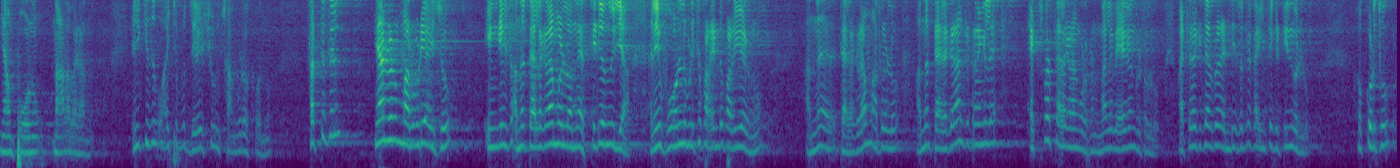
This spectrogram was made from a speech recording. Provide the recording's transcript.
ഞാൻ പോണു നാളെ വരാമെന്ന് എനിക്കിത് വായിച്ചപ്പോൾ ദേഷ്യവും സങ്കടമൊക്കെ വന്നു. സത്യത്തിൽ ഞാനൊരു മറുപടി അയച്ചു. ഇംഗ്ലീഷ് അന്ന് ടെലഗ്രാമുകളിൽ അന്ന് എസ് ടി ഡി ഒന്നുമില്ല അല്ലെങ്കിൽ ഫോണിൽ വിളിച്ച് പറയേണ്ടത് പറയുമായിരുന്നു. അന്ന് ടെലഗ്രാം മാത്രമേ ഉള്ളൂ. അന്ന് ടെലഗ്രാം കിട്ടണമെങ്കിൽ എക്സ്പ്രസ് ടെലഗ്രാം കൊടുക്കണം. നല്ല വേഗം കിട്ടുള്ളൂ. മറ്റേതൊക്കെ ചിലപ്പോൾ രണ്ട് ദിവസമൊക്കെ കഴിഞ്ഞിട്ട് കിട്ടിയെന്ന് വരുള്ളൂ. അപ്പോൾ കൊടുത്തു.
